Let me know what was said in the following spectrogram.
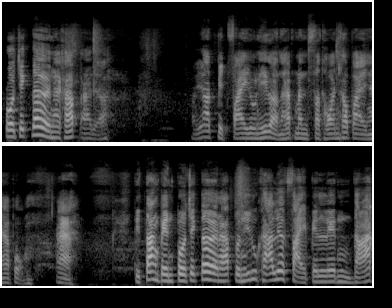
โปรเจคเตอร์นะครับอ่าเดี๋ยวขออนุญาตปิดไฟตรงนี้ก่อนนะครับ มันสะท้อนเข้าไปนะครับผมอ่า ติดตั้งเป็นโปรเจคเตอร์นะครับ ตัวนี้ลูกค้าเลือกใส่เป็นเลนส์ Dark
